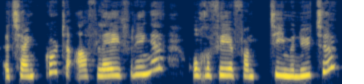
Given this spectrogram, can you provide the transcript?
Het zijn korte afleveringen, ongeveer van 10 minuten.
